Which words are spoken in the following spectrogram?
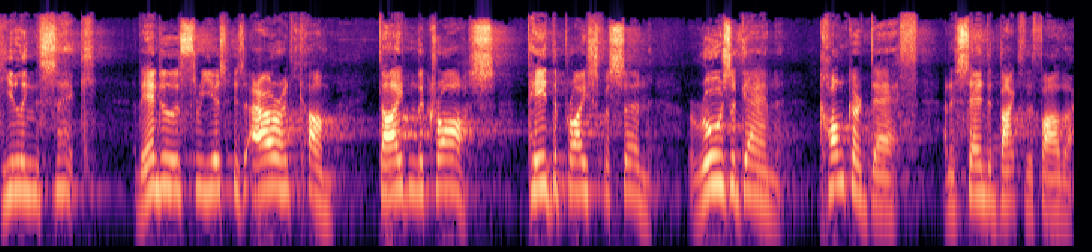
healing the sick. At the end of those three years, his hour had come, died on the cross, paid the price for sin, rose again, conquered death, and ascended back to the Father.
